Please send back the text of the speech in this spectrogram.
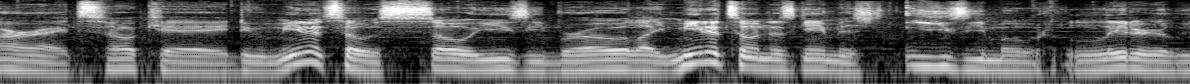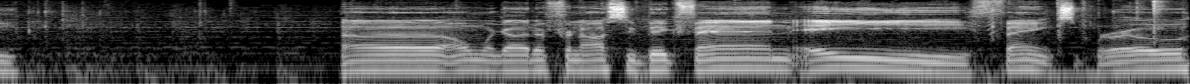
Alright, okay. Dude, Minato is so easy, bro. Like, Minato in this game is easy mode. Literally. Uh, oh my god, Infernasu, big fan. Hey, thanks, bro.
